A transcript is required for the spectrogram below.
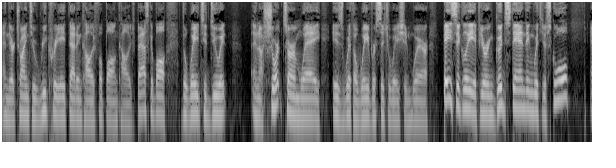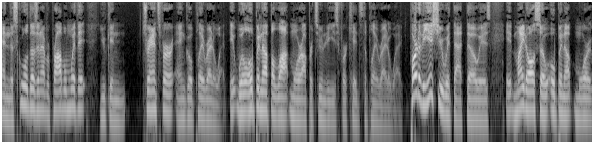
and they're trying to recreate that in college football and college basketball. The way to do it in a short term way is with a waiver situation where basically if you're in good standing with your school and the school doesn't have a problem with it, you can transfer and go play right away. It will open up a lot more opportunities for kids to play right away. Part of the issue with that though is it might also open up more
